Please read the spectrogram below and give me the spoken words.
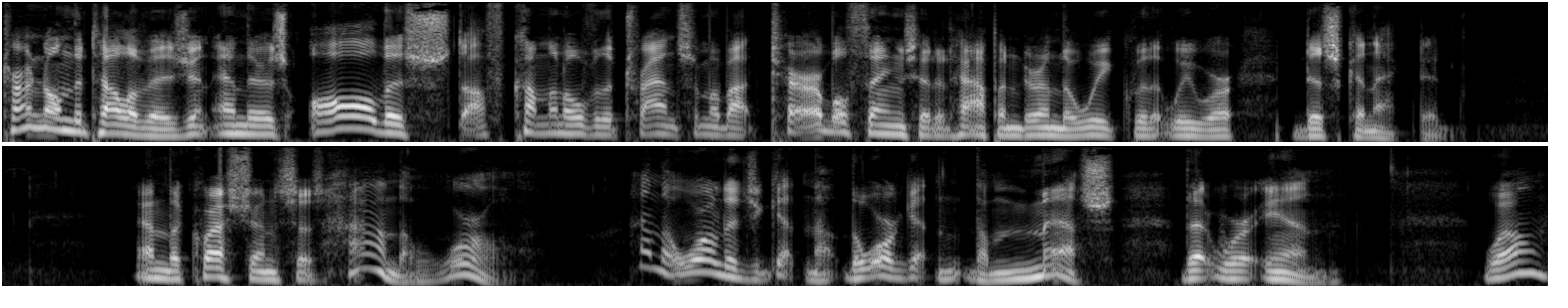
turned on the television, and there's all this stuff coming over the transom about terrible things that had happened during the week that we were disconnected. And the question says, How in the world? How in the world did you get in the, the war getting the mess that we're in? Well,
